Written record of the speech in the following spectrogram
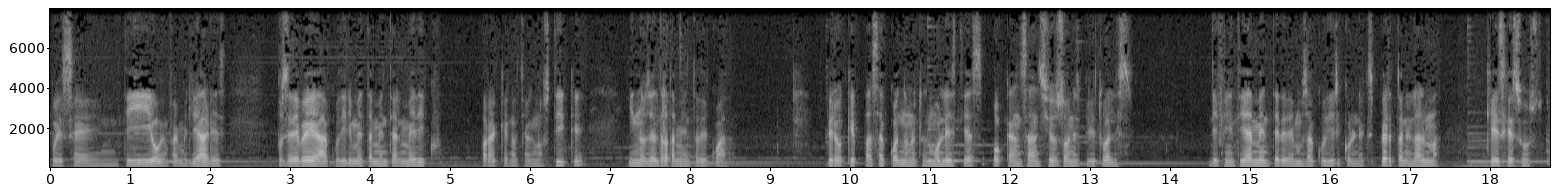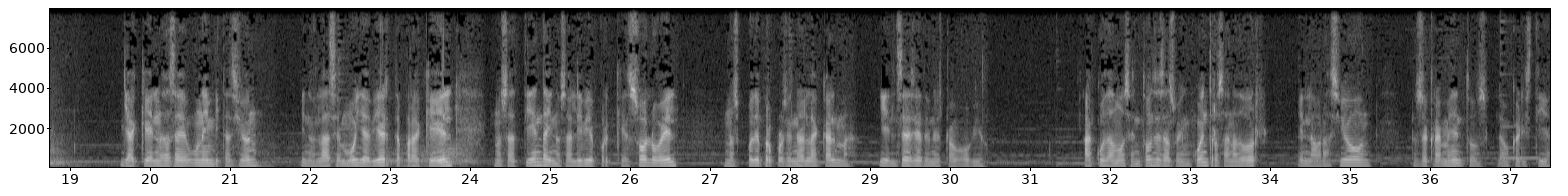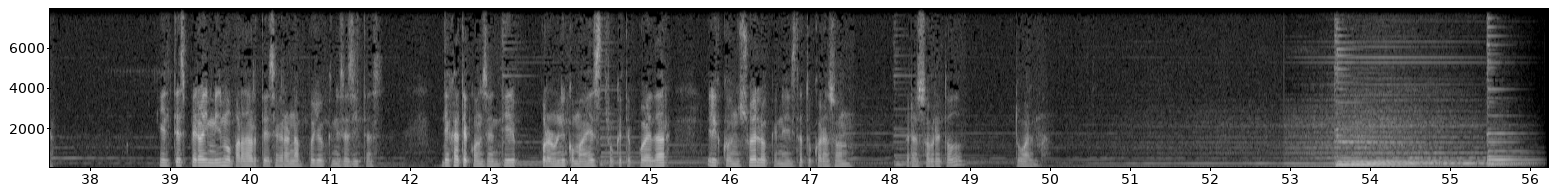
pues en ti o en familiares, pues se debe acudir inmediatamente al médico para que nos diagnostique y nos dé el tratamiento adecuado. Pero ¿qué pasa cuando nuestras molestias o cansancios son espirituales? Definitivamente debemos acudir con el experto en el alma, que es Jesús ya que Él nos hace una invitación y nos la hace muy abierta para que Él nos atienda y nos alivie porque solo Él nos puede proporcionar la calma y el cese de nuestro agobio. Acudamos entonces a su encuentro sanador en la oración, los sacramentos, la Eucaristía. Él te espera hoy mismo para darte ese gran apoyo que necesitas. Déjate consentir por el único Maestro que te puede dar el consuelo que necesita tu corazón, pero sobre todo tu alma.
